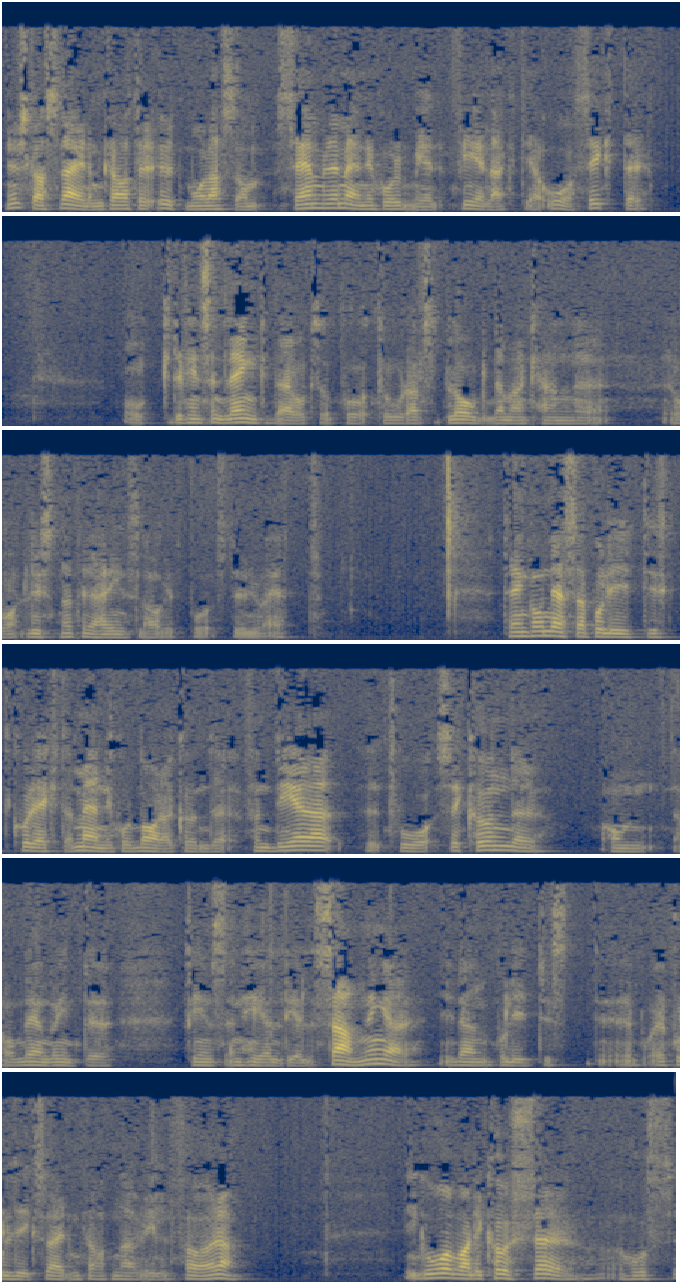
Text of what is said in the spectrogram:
Nu ska Sverigedemokrater utmålas som sämre människor med felaktiga åsikter. Och det finns en länk där också på Toralfs blogg där man kan eh, lyssna till det här inslaget på Studio 1. Tänk om dessa politiskt korrekta människor bara kunde fundera eh, två sekunder om, om det ändå inte finns en hel del sanningar i den politisk, eh, politik Sverigedemokraterna vill föra. Igår var det kurser hos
